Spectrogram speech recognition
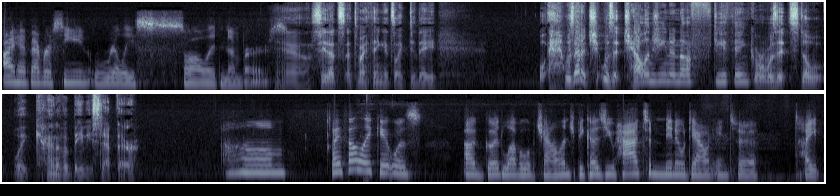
I have ever seen really solid numbers. Yeah. See, that's that's my thing. It's like, did they? Was that a ch- was it challenging enough? Do you think, or was it still like kind of a baby step there? Um, I felt like it was a good level of challenge because you had to minnow down into type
